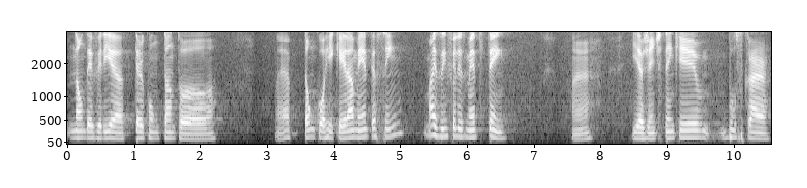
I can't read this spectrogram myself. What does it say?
não deveria ter com tanto, né, tão corriqueiramente assim, mas infelizmente tem. Né? E a gente tem que buscar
